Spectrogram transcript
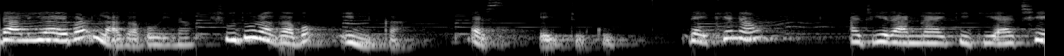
ডালিয়া এবার লাগাবোই না, শুধু লাগাবো ইনকা। ব্যাস, এইটুকুই। দেখে নাও, আজকে রান্নায় কি কি আছে?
